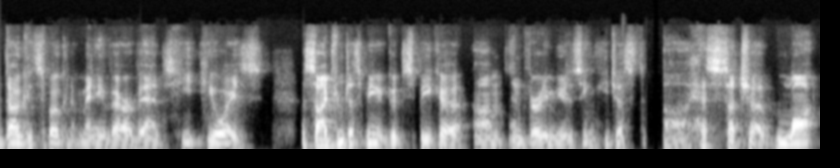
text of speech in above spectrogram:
Doug had spoken at many of our events. He he always, aside from just being a good speaker um, and very amusing, he just uh, has such a lot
